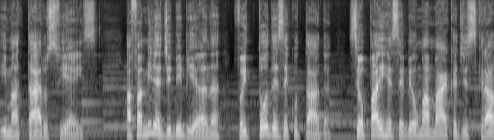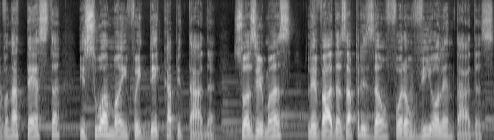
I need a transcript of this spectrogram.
e matar os fiéis. A família de Bibiana foi toda executada seu pai recebeu uma marca de escravo na testa e sua mãe foi decapitada. Suas irmãs, levadas à prisão, foram violentadas.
